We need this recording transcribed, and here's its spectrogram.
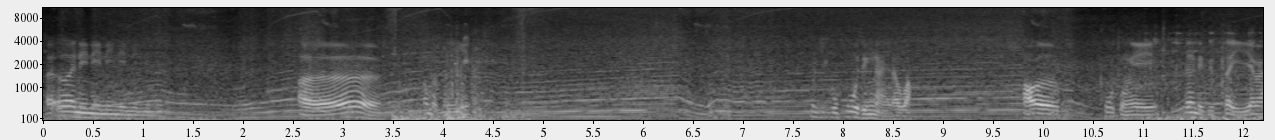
เออเออนี่นี่นี่นี่นี่เออต้องแบบนี้เมื่อกี้กูพูดถึงไหนแล้ววะเขาเออพูดถึงไอ้เรื่องเด็กสิบสี่ใช่ไหม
